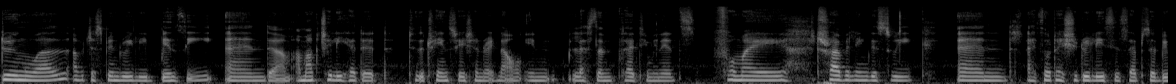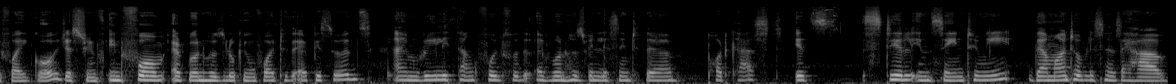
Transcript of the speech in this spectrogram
doing well. I've just been really busy and um, I'm actually headed to the train station right now in less than 30 minutes for my traveling this week and I thought I should release this episode before I go, just to inform everyone who's looking forward to the episodes. I'm really thankful for the, everyone who's been listening to the podcast. It's still insane to me the amount of listeners I have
